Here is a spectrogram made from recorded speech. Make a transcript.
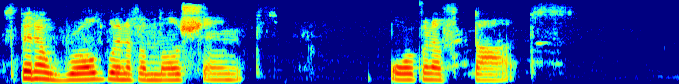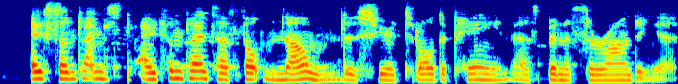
it's been a whirlwind of emotions, whirlwind of thoughts. I sometimes I sometimes have felt numb this year to all the pain that's been surrounding it.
